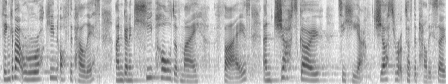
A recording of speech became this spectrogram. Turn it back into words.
think about rocking off the pelvis. I'm going to keep hold of my thighs and just go to here, just rocked off the pelvis. So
